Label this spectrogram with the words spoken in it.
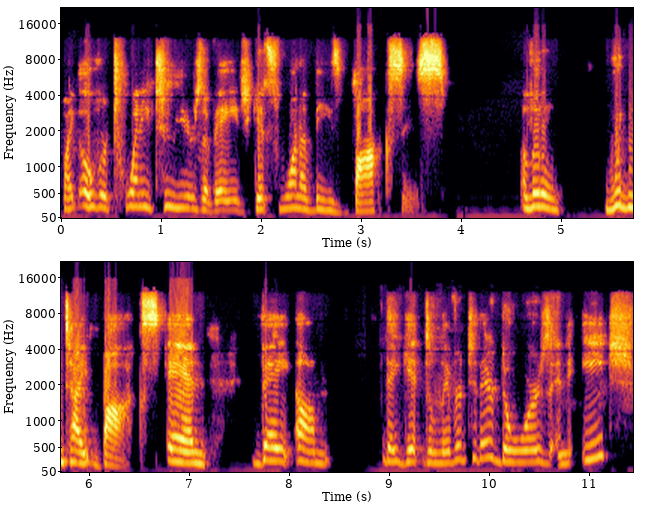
like over 22 years of age gets one of these boxes, a little wooden type box, and they um they get delivered to their doors, and each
